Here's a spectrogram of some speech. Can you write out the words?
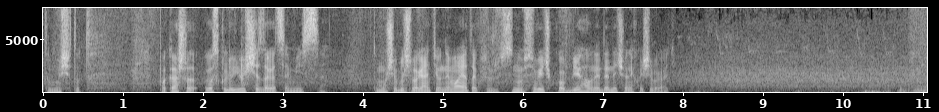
Тому що тут поки що розклюю ще зараз це місце. Тому що більш варіантів немає, я так ну, всю річку оббігав, ніде нічого не хоче брати. Thank you.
